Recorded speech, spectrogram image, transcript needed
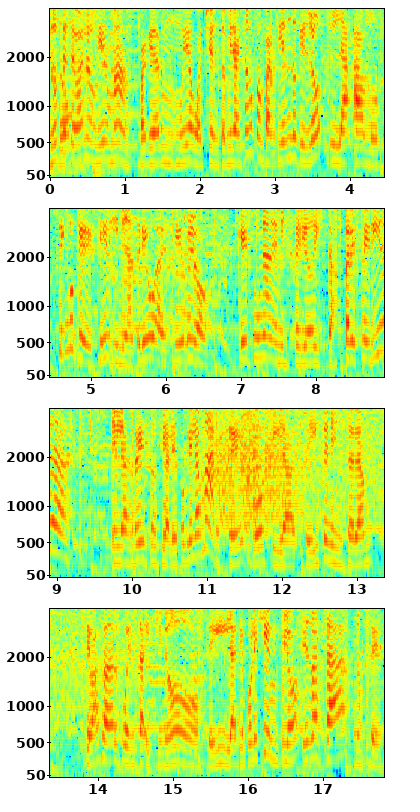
no, se te van a unir más, va a quedar muy aguachento. Mira, estamos compartiendo que yo la amo. Tengo que decir, y me atrevo a decirlo, que es una de mis periodistas preferidas en las redes sociales. Porque la Marce, vos si la seguís en Instagram, te vas a dar cuenta, y si no, seguila, que por ejemplo, ella está, no sé,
